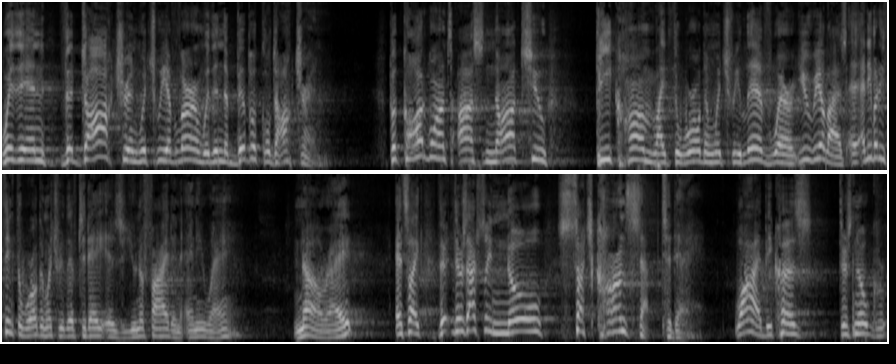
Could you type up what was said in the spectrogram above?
within the doctrine which we have learned, within the biblical doctrine. But God wants us not to become like the world in which we live where you realize anybody think the world in which we live today is unified in any way no right it's like there's actually no such concept today Why? Because there's no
